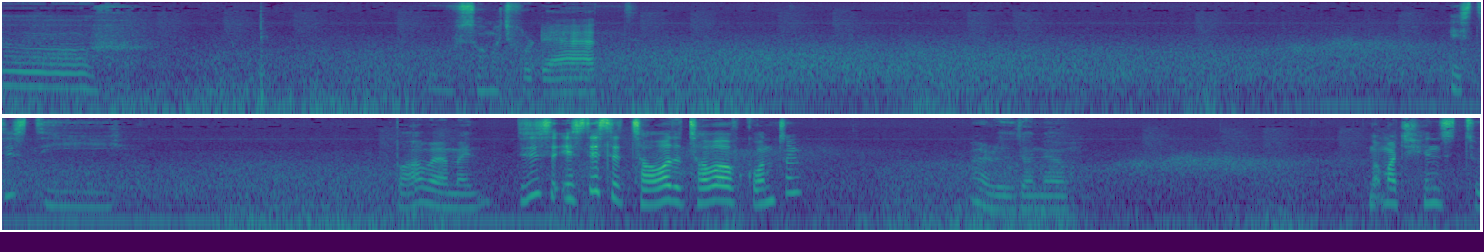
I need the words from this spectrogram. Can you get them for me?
Ooh. Ooh, so much for that. Is this the bar where am I? This is is this the tower? The tower of quantum? I really don't know. Not much hints to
